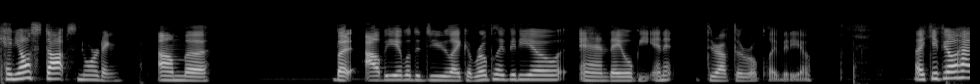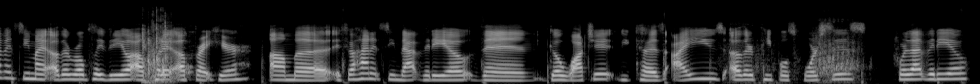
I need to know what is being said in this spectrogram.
Can y'all stop snorting? Um, uh, but I'll be able to do like a roleplay video, and they will be in it throughout the roleplay video. Like if y'all haven't seen my other roleplay video, I'll put it up right here. Um, uh, if y'all hadn't seen that video, then go watch it because I use other people's horses for that video.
